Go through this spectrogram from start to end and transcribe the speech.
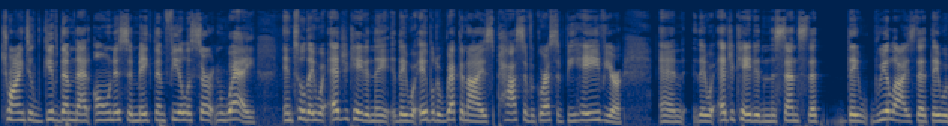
trying to give them that onus and make them feel a certain way. Until they were educated and they, they were able to recognize passive aggressive behavior. And they were educated in the sense that they realized that they were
